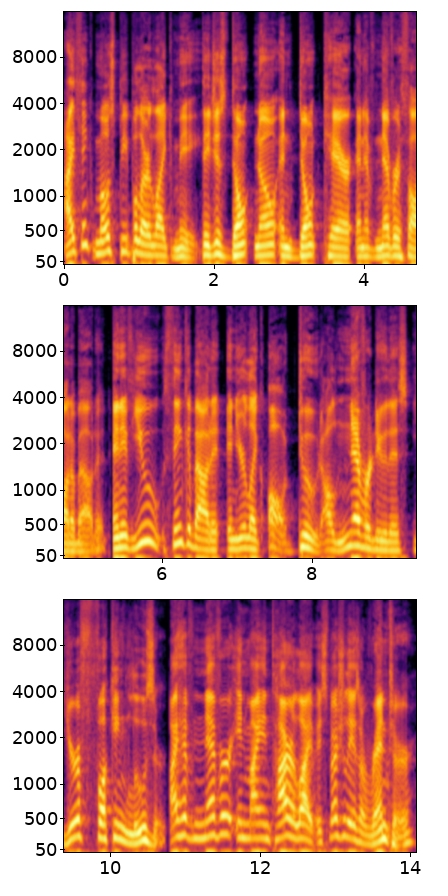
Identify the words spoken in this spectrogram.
I think most people are like me. They just don't know and don't care and have never thought about it. And if you think about it and you're like, oh, dude, I'll never do this, you're a fucking loser. I have never in my entire life, especially as a renter,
